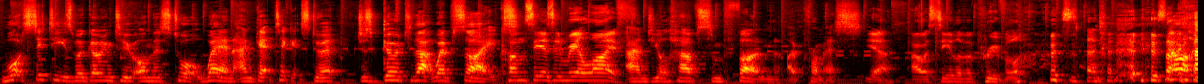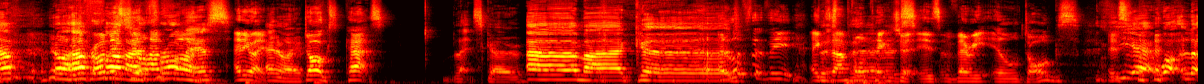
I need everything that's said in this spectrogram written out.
what cities we're going to on this tour, when, and get tickets to it, just go to that website. Come see us in real life. and you'll have some fun, I promise. yeah, our seal of approval. is that, is You'll have, you'll have promise fun, you'll I have promise. fun. Anyway, Anyway. dogs, cats. Let's go. Oh my god. I love that the example birds. picture is very ill dogs. It's- Yeah, well, look,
